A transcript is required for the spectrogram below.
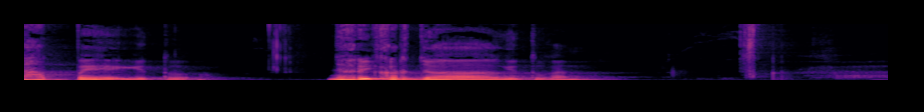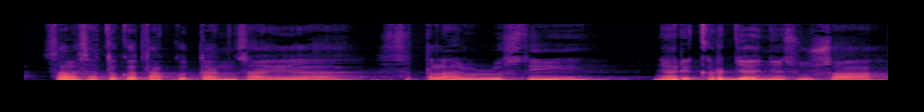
capek gitu. Nyari kerja gitu kan. Salah satu ketakutan saya setelah lulus nih nyari kerjanya susah.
